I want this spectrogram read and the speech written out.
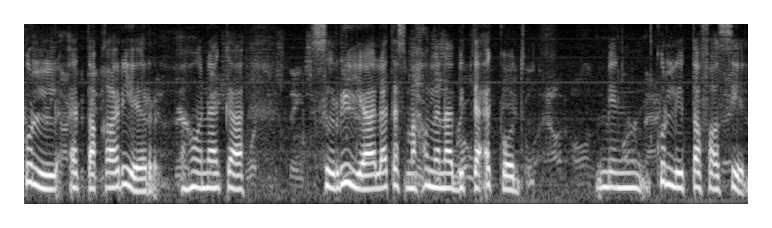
كل التقارير. هناك سرية لا تسمح لنا بالتأكد من كل التفاصيل.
